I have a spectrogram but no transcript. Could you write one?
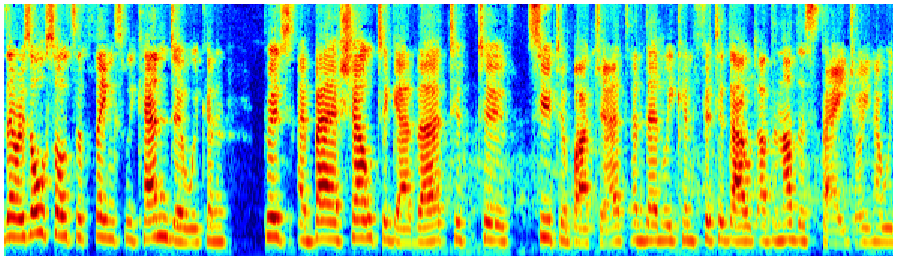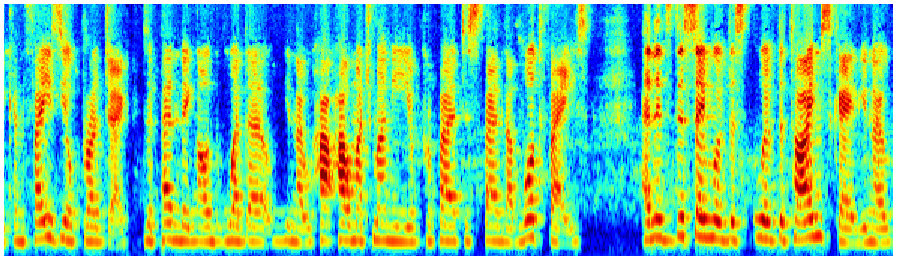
there is all sorts of things we can do. We can put a bare shell together to, to suit a budget and then we can fit it out at another stage or you know we can phase your project depending on whether you know how, how much money you're prepared to spend at what phase and it's the same with this with the time scale you know.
